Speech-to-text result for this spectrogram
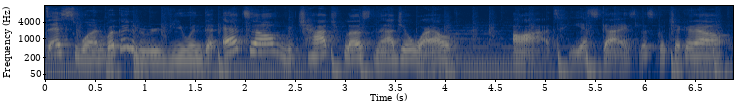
this one, we're going to be reviewing the Airtel Recharge Plus Nat Geo Wild ad. Yes, guys, let's go check it out.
